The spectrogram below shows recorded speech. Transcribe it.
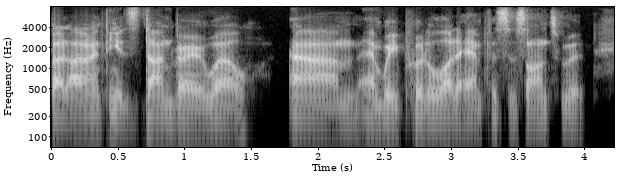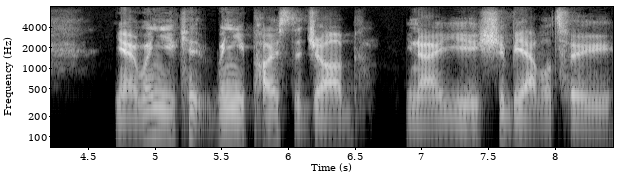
but i don't think it's done very well um, and we put a lot of emphasis onto it. You know, when you when you post a job, you know, you should be able to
